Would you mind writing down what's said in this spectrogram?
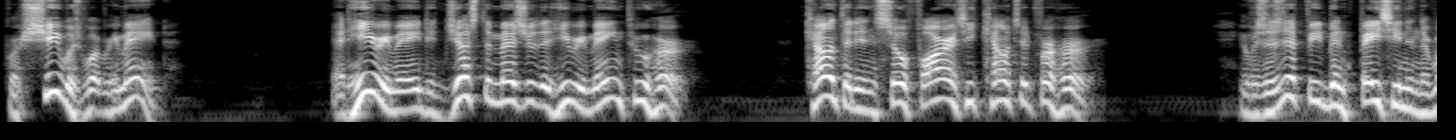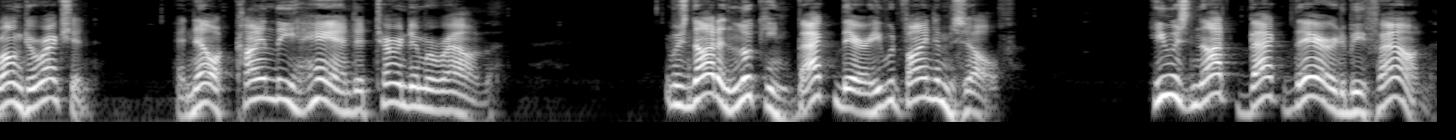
for she was what remained. And he remained in just the measure that he remained through her, counted in so far as he counted for her. It was as if he'd been facing in the wrong direction, and now a kindly hand had turned him around. It was not in looking back there he would find himself. He was not back there to be found.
